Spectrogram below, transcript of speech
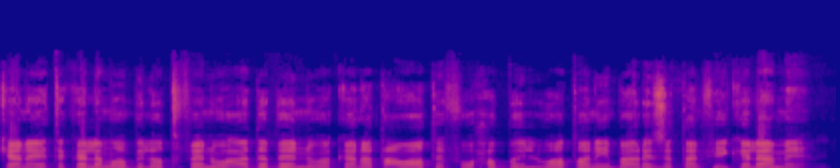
كان يتكلم بلطف وأدب وكانت عواطف حب الوطن بارزة في كلامه.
